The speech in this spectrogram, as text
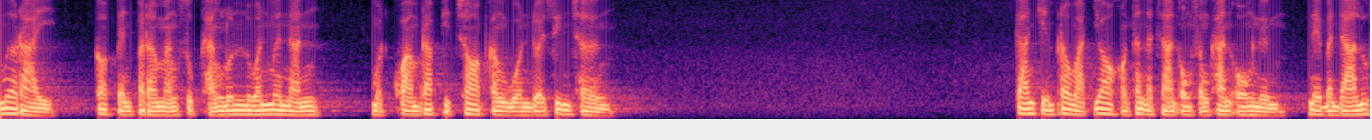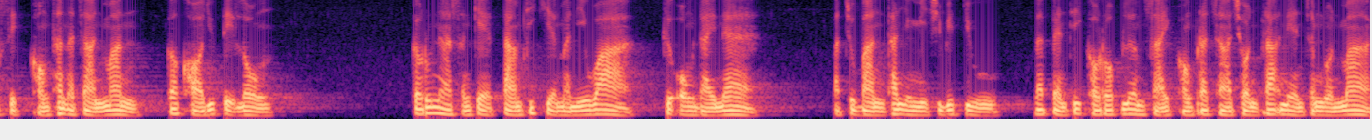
เมื่อไรก็ก็เป็นปรมังสุขขังล้วนๆเมื่อนั้น หมดความรับผิดชอบกังวลโดยสิ้นเชิง การเขียนประวัติย่อของท่านอาจารย์องค์สำคัญองค์หนึ่ง ในบรรดาลูกศิษย์ของท่านอาจารย์มั่น ก็ขอยุติลง กรุณาสังเกตตามที่เขียนมานี้ว่า คือองค์ใดแน่ ปัจจุบันท่านยังมีชีวิตอยู่ และเป็นที่เคารพเลื่อมใสของประชาชนพระเนนจำนวนมาก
